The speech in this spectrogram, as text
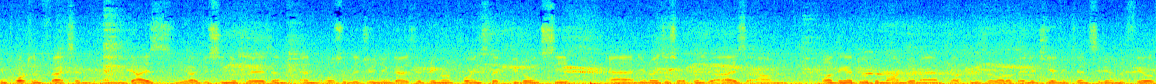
important facts and, and guys you have your senior players and, and also the junior guys they bring on points that you don't see. And you know it just opens your eyes. Um, one thing I do demand when I am captain is a lot of energy and intensity on the field.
